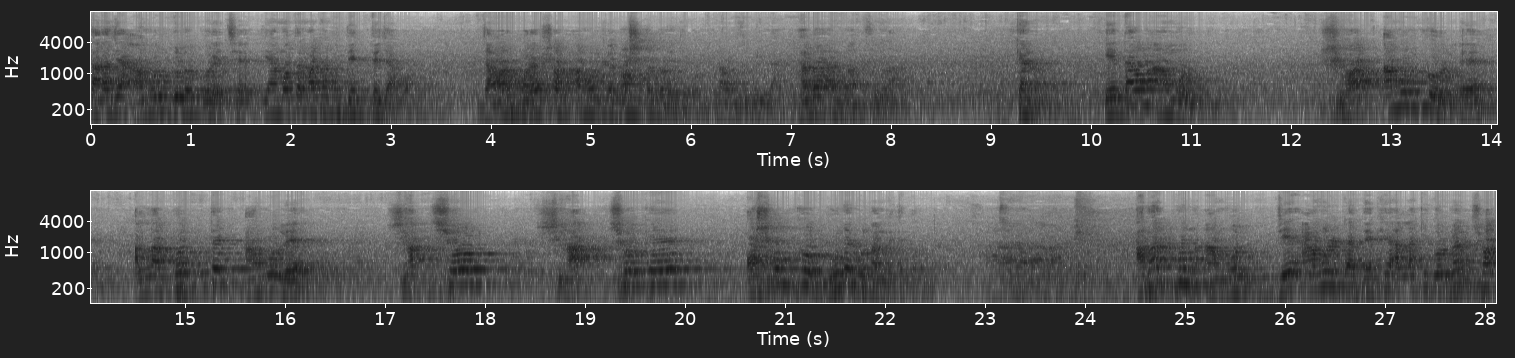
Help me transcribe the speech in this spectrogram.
তারা যে আমলগুলো করেছে কিয়ামতের মাঠে আমি দেখতে যাব যাওয়ার পরে সব আমলকে নষ্ট করে দেব নাউজুবিল্লাহ হাবাআন মানসুরা কেন এটাও আমল সৎ আমল করলে আল্লাহ প্রত্যেক আমলে সাতশো সাতশোকে অসংখ্য গুণে গুণান্বিত করবে। আবার কোন আমল, যে আমলটা দেখে আল্লাহ কি করবেন? সব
